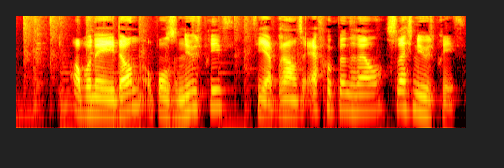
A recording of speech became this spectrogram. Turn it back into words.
Abonneer je dan op onze nieuwsbrief via brabantserfgoed.nl nieuwsbrief.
